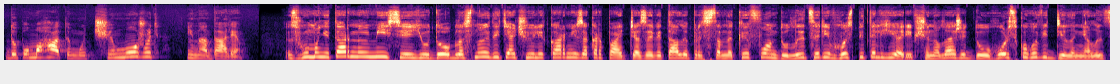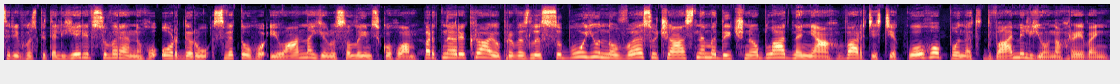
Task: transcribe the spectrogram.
допомагатимуть чим можуть і надалі. З гуманітарною місією до обласної дитячої лікарні Закарпаття завітали представники фонду лицарів-госпітальєрів, що належить до угорського відділення лицарів-госпітальєрів суверенного ордеру святого Іоанна Єрусалимського. Партнери краю привезли з собою нове сучасне медичне обладнання, вартість якого понад 2 мільйона гривень.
